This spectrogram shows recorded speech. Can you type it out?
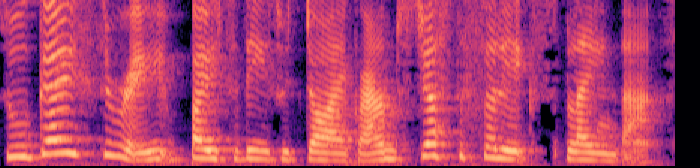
So we'll go through both of these with diagrams just to fully explain that.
